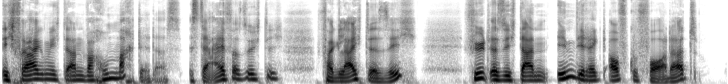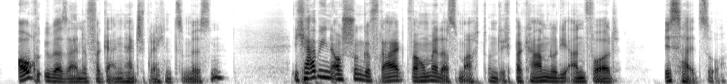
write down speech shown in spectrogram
Ich frage mich dann, warum macht er das? Ist er eifersüchtig? Vergleicht er sich? Fühlt er sich dann indirekt aufgefordert, auch über seine Vergangenheit sprechen zu müssen? Ich habe ihn auch schon gefragt, warum er das macht, und ich bekam nur die Antwort, ist halt so.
